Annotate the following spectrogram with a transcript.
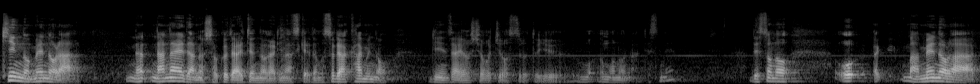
金のメノラ七枝の食材というのがありますけれどもそれは神の臨在を象徴するというものなんですね。でそのお、まあ、メノラ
